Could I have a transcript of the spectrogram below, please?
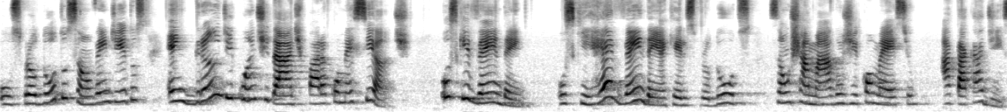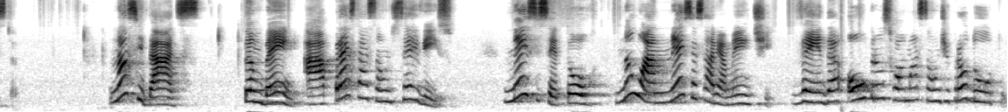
os produtos são vendidos em grande quantidade para comerciante. Os que vendem, os que revendem aqueles produtos são chamados de comércio atacadista. Nas cidades, também há a prestação de serviço. Nesse setor, não há necessariamente venda ou transformação de produto,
